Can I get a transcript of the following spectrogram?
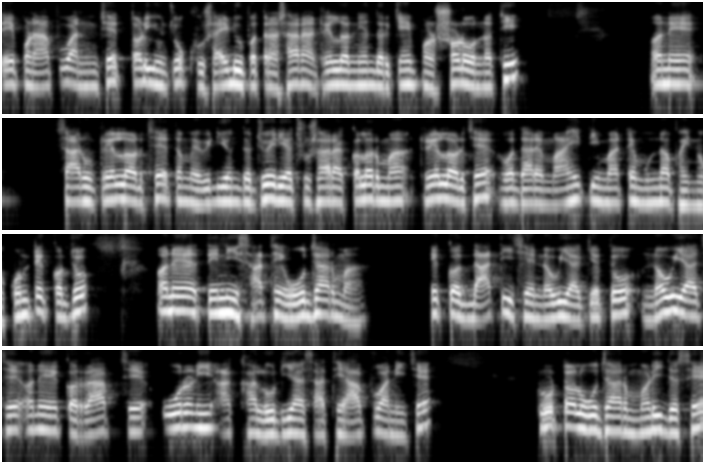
તે પણ આપવાનું છે. તળિયું ચોખ્ખું સાઈડું પતરા સારા. ટ્રેલરની અંદર ક્યાંય પણ સડો નથી. અને સારું ટ્રેલર છે. તમે વીડિયો અંદર જોઈ રહ્યા છો સારા કલરમાં. ટ્રેલર છે. વધારે માહિતી માટે મુન્નાભાઈનો કોન્ટેક કરજો. અને તેની સાથે ઓજારમાં એક દાતી છે, નવિયા કે તો નવિયા છે અને એક રાપ છે, ઓરણી આખા લોઢિયા સાથે આપવાની છે. ટોટલ ઓજાર મળી જશે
